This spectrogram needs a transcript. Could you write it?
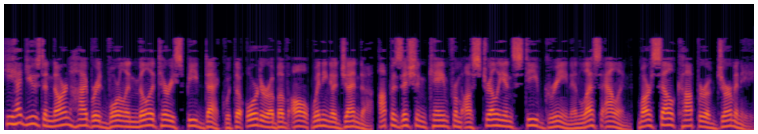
He had used a Narn hybrid Vorlon military speed deck with the order above all winning agenda. Opposition came from Australians Steve Green and Les Allen, Marcel Copper of Germany,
